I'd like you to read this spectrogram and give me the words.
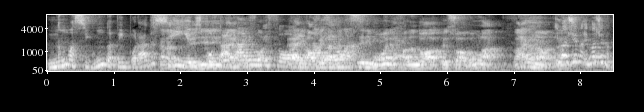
numa segunda temporada, sim, eles Botarem é, um fora. uniforme. É, talvez até uma acho. cerimônia É. falando, ó, pessoal, vamos lá, vai ou não? né? Imagina, imagina,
